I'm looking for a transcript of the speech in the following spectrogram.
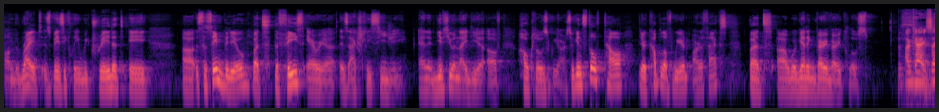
on the right is basically we created a, uh, it's the same video, but the face area is actually CG. And it gives you an idea of how close we are. So you can still tell there are a couple of weird artifacts, but uh, we're getting very, very close. Okay, so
